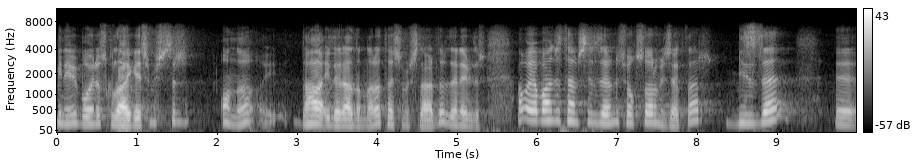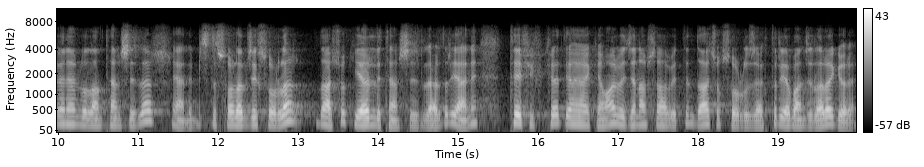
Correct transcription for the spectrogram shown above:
bir nevi boynuz kulağa geçmiştir. Onu daha ileri adımlara taşımışlardır denebilir. Ama yabancı temsilcilerini çok sormayacaklar. Bizde e, önemli olan temsilciler yani bizde sorulabilecek sorular daha çok yerli temsilcilerdir. Yani Tevfik Fikret, Yahya Kemal ve Cenab Şahabettin daha çok sorulacaktır yabancılara göre.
